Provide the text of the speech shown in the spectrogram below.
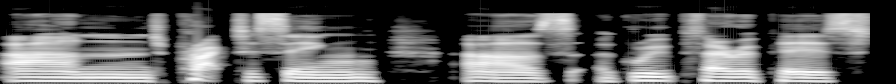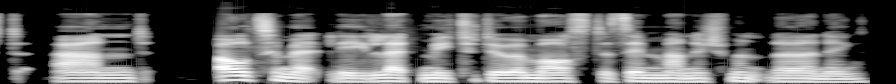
and practicing as a group therapist, and ultimately led me to do a master's in management learning.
